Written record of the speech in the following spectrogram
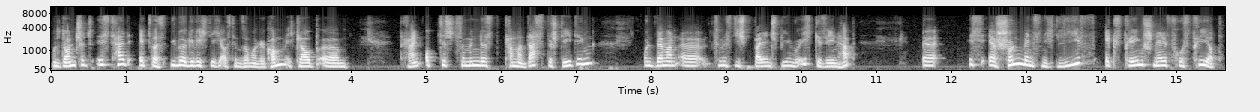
Und Doncic ist halt etwas übergewichtig aus dem Sommer gekommen. Ich glaube, äh, rein optisch zumindest kann man das bestätigen. Und wenn man, äh, zumindest die, bei den Spielen, wo ich gesehen habe, äh, ist er schon, wenn es nicht lief, extrem schnell frustriert.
